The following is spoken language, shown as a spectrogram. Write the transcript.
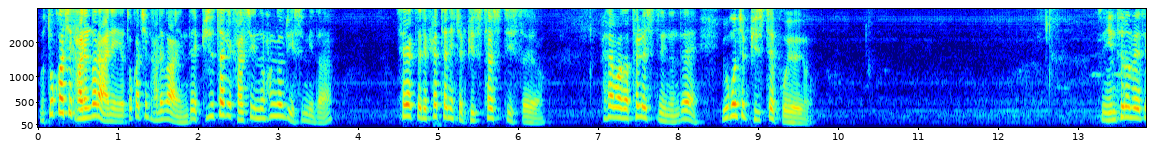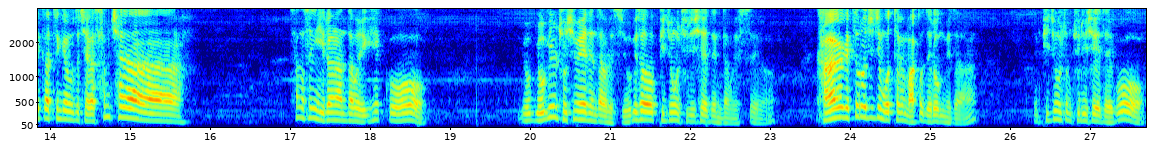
뭐 똑같이 가는 건 아니에요. 똑같이 가는 건 아닌데 비슷하게 갈 수 있는 확률도 있습니다. 세력들이 패턴이 좀 비슷할 수도 있어요. 회사마다 틀릴 수도 있는데 요건 좀 비슷해 보여요. 인트로메딕 같은 경우도 제가 3차 상승이 일어난다고 얘기했고 요, 여기를 조심해야 된다고 그랬어요. 여기서 비중을 줄이셔야 된다고 했어요. 강하게 뚫어지지 못하면 맞고 내려옵니다. 비중을 좀 줄이셔야 되고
